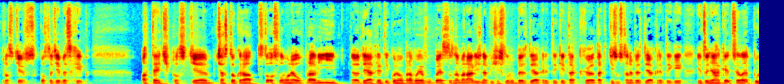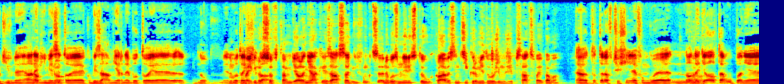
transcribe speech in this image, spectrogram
prostě v podstatě bez chyb a teď prostě častokrát to slovo neopraví, diakritiku neopravuje vůbec, to znamená, když napíšeš slovo bez diakritiky, tak, tak ti zůstane bez diakritiky. Je to nějaké celé podivné, já no, nevím, no, jestli no. to je jakoby záměr, nebo to je, no, nebo to je Microsoft chyba. tam dělal nějaké zásadní funkce, nebo změny s tou klávesnicí, kromě toho, že může psát swipama? To teda v češtině nefunguje. No, Aha. nedělal tam úplně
